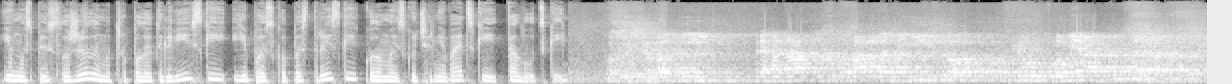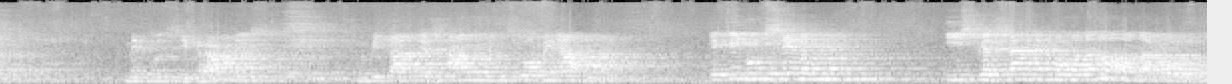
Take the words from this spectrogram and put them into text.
Йому співслужили митрополит Львівський, єпископи Стрийський, Коломийсько-Чернівецький та Луцький. Хочу сьогодні пригадати слова блаженнішого Любомира Гусара. Ми тут зібрались вітати шану цю Омеляна, який був сином і священником одного народу,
